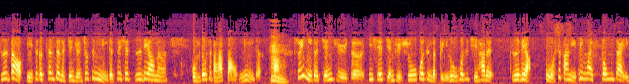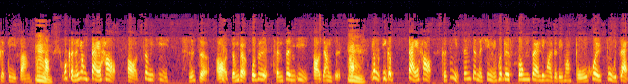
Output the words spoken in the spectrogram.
知道你这个真正的检举人就是你的这些资料呢，我们都是把它保密的，嗯，啊，所以你的检举的一些检举书或是你的笔录或是其他的资料，我是把你另外封在一个地方，嗯，啊，我可能用代号哦，正义。死者哦，等等，或是陈正义哦，这样子哦，嗯、用一个代号，可是你真正的姓名会被封在另外一个地方，不会附在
